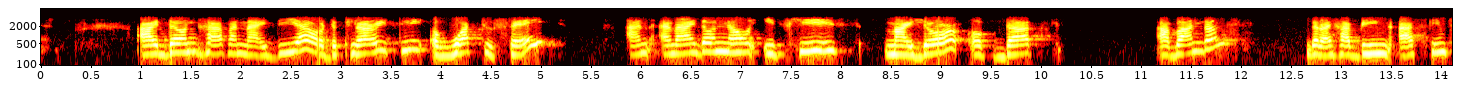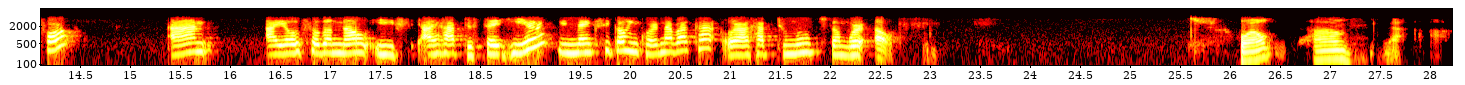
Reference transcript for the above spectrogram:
I don't have an idea or the clarity of what to say, and and I don't know if he is my door of that abundance that I have been asking for, and I also don't know if I have to stay here in Mexico in Cuernavaca or I have to move somewhere else. Well, um,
